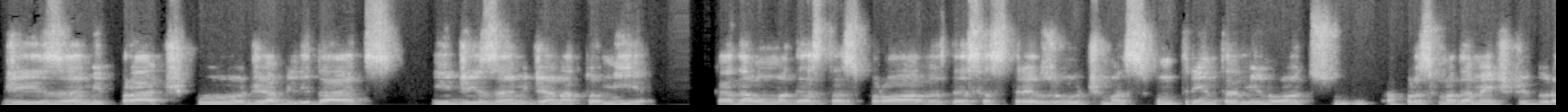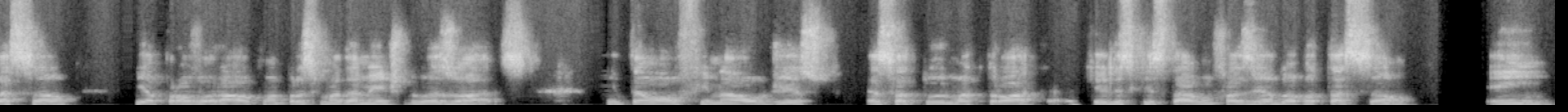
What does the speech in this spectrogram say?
de exame prático de habilidades e de exame de anatomia. Cada uma destas provas, dessas três últimas, com 30 minutos aproximadamente de duração, e a prova oral com aproximadamente duas horas. Então, ao final disso, essa turma troca. Aqueles que estavam fazendo a rotação em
